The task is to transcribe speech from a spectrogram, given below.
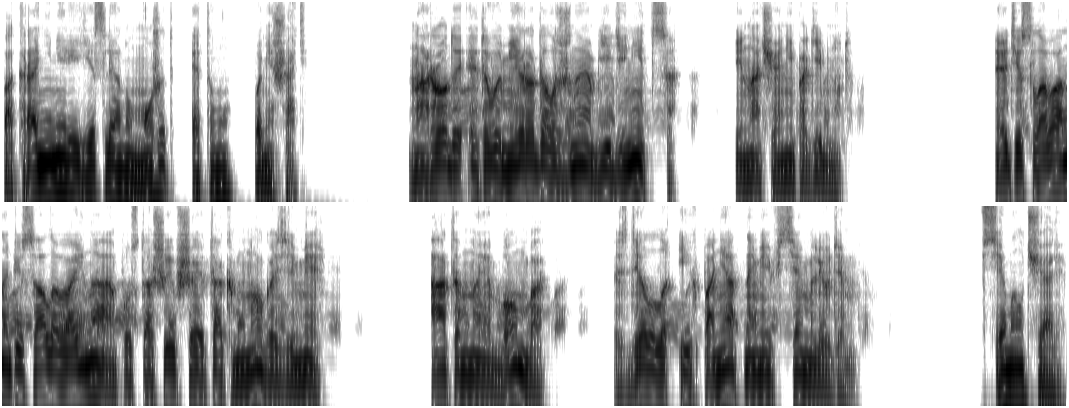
По крайней мере, если оно может этому помешать. Народы этого мира должны объединиться, иначе они погибнут. Эти слова написала война, опустошившая так много земель. Атомная бомба сделала их понятными всем людям. Все молчали.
